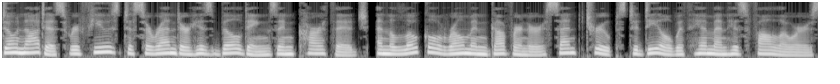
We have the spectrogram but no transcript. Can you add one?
Donatus refused to surrender his buildings in Carthage, and the local Roman governor sent troops to deal with him and his followers.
